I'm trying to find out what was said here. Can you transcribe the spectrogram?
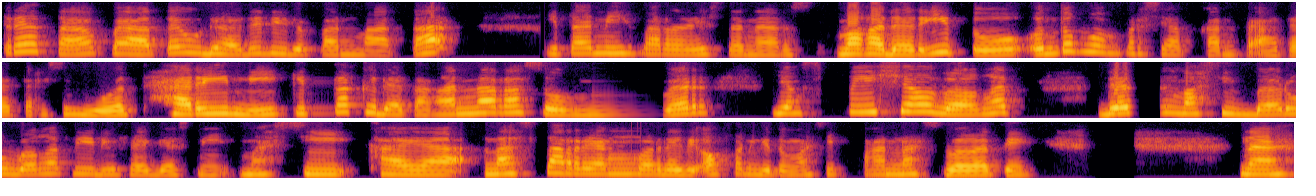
ternyata PAT udah ada di depan mata kita nih para listeners. Maka dari itu, untuk mempersiapkan PAT tersebut, hari ini kita kedatangan narasumber yang spesial banget dan masih baru banget nih di Vegas nih. Masih kayak nastar yang keluar dari oven gitu, masih panas banget nih. Nah,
